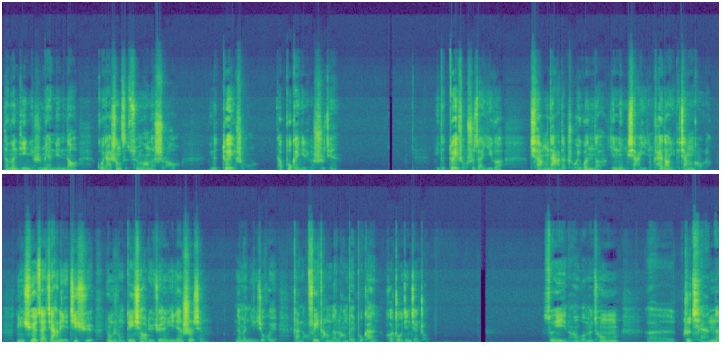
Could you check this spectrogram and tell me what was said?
但问题你是面临到国家生死存亡的时候，你的对手他不给你这个时间，你的对手是在一个强大的指挥官的引领下，已经开到你的家门口了。你却在家里继续用这种低效率决定一件事情，那么你就会感到非常的狼狈不堪和捉襟见肘。所以呢，我们从呃之前的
